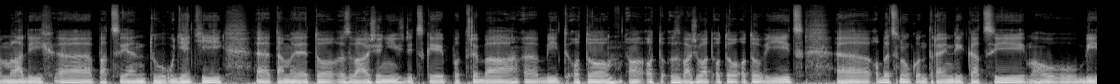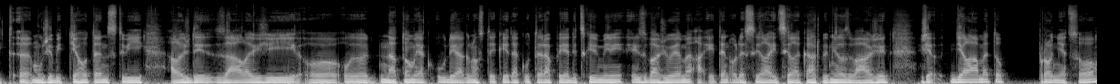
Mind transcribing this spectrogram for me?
mladých uh, pacientů, u dětí, tam je to zvážení vždycky potřeba být o to, o, to, zvažovat o to, o to víc. Obecnou kontraindikací mohou být, může být těhotenství, ale vždy záleží na tom, jak u diagnostiky, tak u terapie vždycky my zvažujeme a i ten odesílající lékař by měl zvážit, že děláme to pro něco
